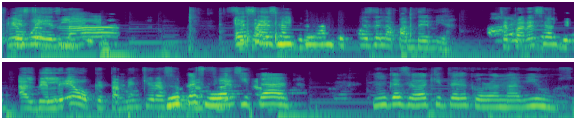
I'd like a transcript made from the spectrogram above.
¡Qué Ese buen plan! Ese es mi plan después de la pandemia. Se parece al de, al de Leo, que también quiere hacer Nunca una se va a quitar. Nunca se va a quitar el coronavirus.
